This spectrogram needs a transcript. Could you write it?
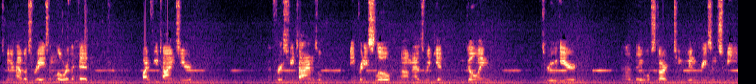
It's going to have us raise and lower the head quite a few times here. The first few times will be pretty slow um, as we get going through here. Uh, they will start to increase in speed.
